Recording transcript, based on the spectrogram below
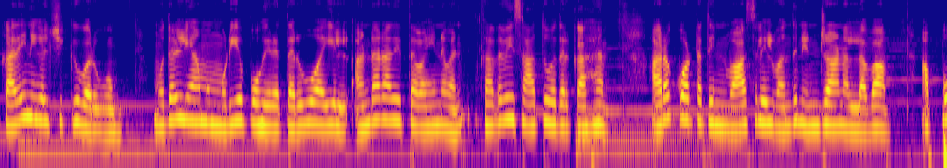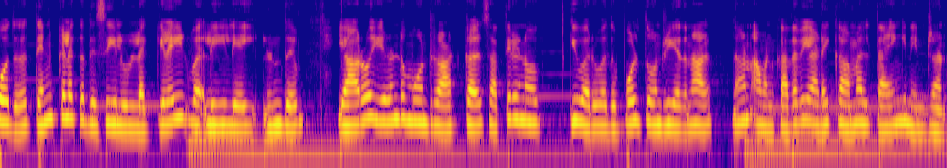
கதை நிகழ்ச்சிக்கு வருவோம். முதல் யாமம் முடியப் போகிற தருவாயில் அண்டராதித்த வைணவன் கதவை சாத்துவதற்காக அறக்கோட்டத்தின் வாசலில் வந்து நின்றான் அல்லவா அப்போது தென்கிழக்கு திசையில் உள்ள கிளை வழியிலே இருந்து யாரோ இரண்டு மூன்று ஆட்கள் சத்திர நோக்கி வருவது போல் தோன்றியதனால் தான் அவன் கதவை அடைக்காமல் தயங்கி நின்றான்.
